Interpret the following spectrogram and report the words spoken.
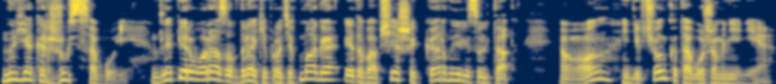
Но я горжусь собой. Для первого раза в драке против мага это вообще шикарный результат. Он и девчонка того же мнения.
